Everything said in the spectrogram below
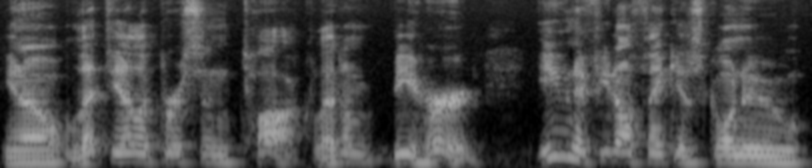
You know, let the other person talk, let them be heard, even if you don't think it's going to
